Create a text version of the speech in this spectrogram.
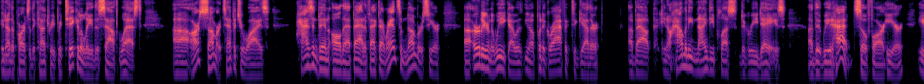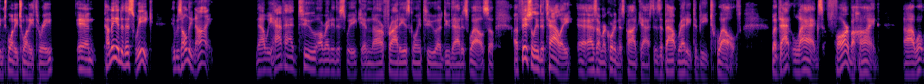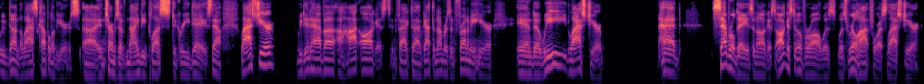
in other parts of the country, particularly the Southwest, uh, our summer temperature wise hasn't been all that bad. In fact, I ran some numbers here uh, earlier in the week. I was, you know, put a graphic together about you know how many 90 plus degree days uh, that we had had so far here in 2023 and coming into this week it was only nine. Now we have had two already this week and our friday is going to uh, do that as well. So officially the tally as i'm recording this podcast is about ready to be 12 but that lags far behind uh, what we've done the last couple of years uh, in terms of 90 plus degree days. Now, last year we did have a, a hot August. In fact, I've got the numbers in front of me here, and uh, we last year had several days in August. August overall was was real hot for us last year,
